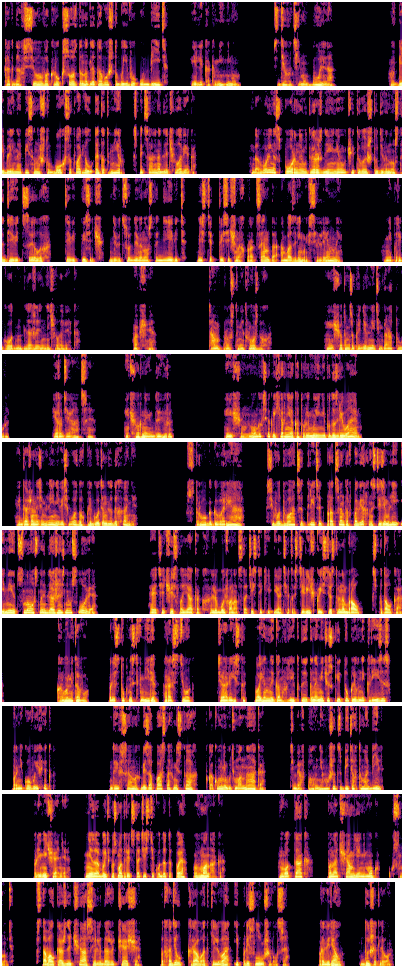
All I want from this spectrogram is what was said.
когда все вокруг создано для того, чтобы его убить или, как минимум, сделать ему больно? В Библии написано, что Бог сотворил этот мир специально для человека. Довольно спорное утверждение, учитывая, что 99,9999 десятитысячных процента обозримой Вселенной непригодно для жизни человека. Вообще, там просто нет воздуха. И еще там запредельные температуры, и радиация, и черные дыры, и еще много всякой херни, о которой мы и не подозреваем. И даже на Земле не весь воздух пригоден для дыхания. Строго говоря, всего 20-30% поверхности Земли имеют сносные для жизни условия. Эти числа я, как любой фанат статистики и отец-истеричка, естественно, брал с потолка. Кроме того, преступность в мире растет. Террористы, военные конфликты, экономический и топливный кризис, парниковый эффект. Да и в самых безопасных местах, в каком-нибудь Монако, тебя вполне может сбить автомобиль. Примечание. Не забыть посмотреть статистику ДТП в Монако. Вот так, по ночам я не мог уснуть. Вставал каждый час или даже чаще, подходил к кроватке льва и прислушивался. Проверял, дышит ли он.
